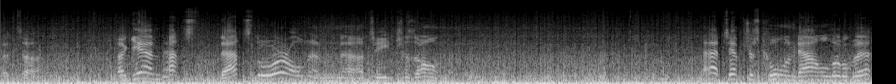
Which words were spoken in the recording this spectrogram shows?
But uh, again, that's that's the world, and uh, to each his own. That temperature's cooling down a little bit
